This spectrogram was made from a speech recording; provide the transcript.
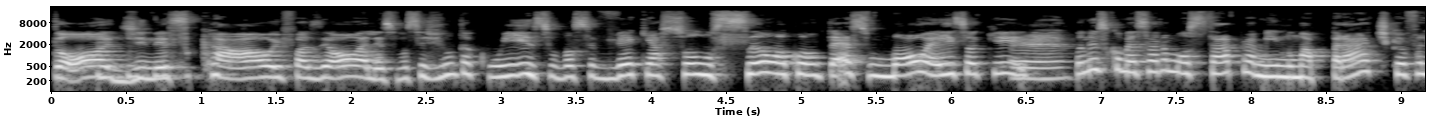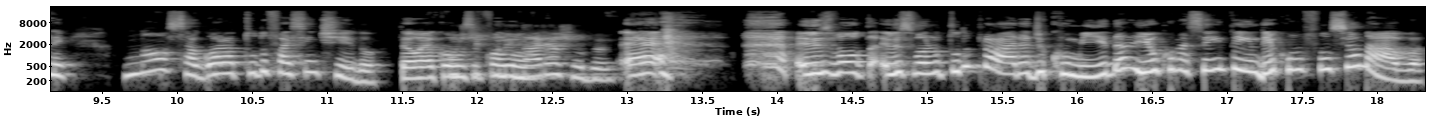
Todd, Nescau e fazer, olha, se você junta com isso, você vê que a solução acontece, o mol é isso aqui. É. Quando eles começaram a mostrar para mim numa prática, eu falei, nossa, agora tudo faz sentido. Então é como se falou. ajuda. É. Eles, volta, eles foram tudo para a área de comida e eu comecei a entender como funcionava.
